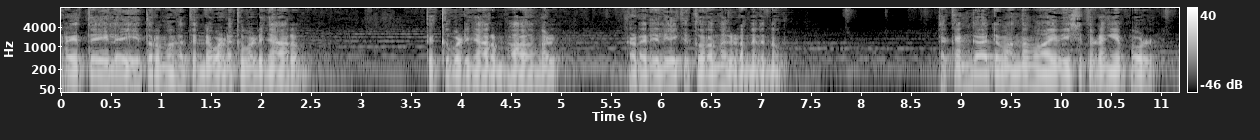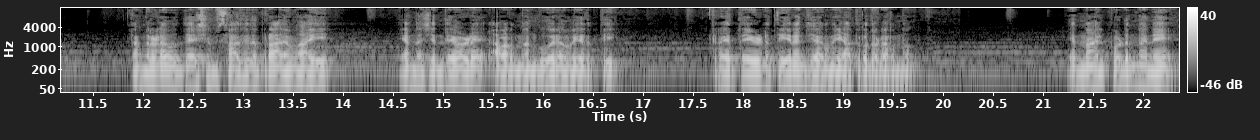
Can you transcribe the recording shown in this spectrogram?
ക്രേത്തയിലെ ഈ തുറമുഖത്തിന്റെ വടക്ക് പടിഞ്ഞാറും തെക്ക് പടിഞ്ഞാറും ഭാഗങ്ങൾ കടലിലേക്ക് തുറന്നു കിടന്നിരുന്നു. തെക്കൻ കാറ്റ് മന്ദമായി വീശി തുടങ്ങിയപ്പോൾ തങ്ങളുടെ ഉദ്ദേശം സാധ്യതപ്രായമായി എന്ന ചിന്തയോടെ അവർ നങ്കൂരം ഉയർത്തി ക്രേത്തയുടെ തീരം ചേർന്ന് യാത്ര തുടർന്നു. എന്നാൽ പൊടുന്നനെ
